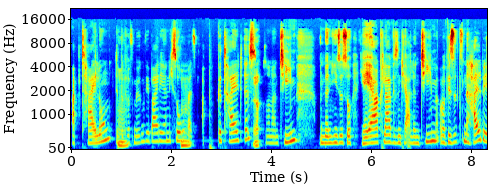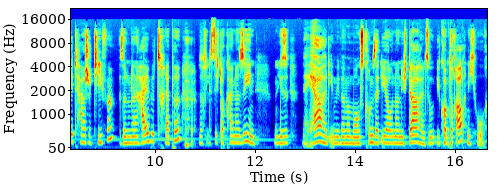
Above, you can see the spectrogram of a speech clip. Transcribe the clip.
Abteilung. Den mhm. Begriff mögen wir beide ja nicht so, mhm. weil es abgeteilt ist, ja. sondern Team. Und dann hieß es so, ja, ja, klar, wir sind ja alle ein Team, aber wir sitzen eine halbe Etage tiefer, also nur eine halbe Treppe. Das lässt sich doch keiner sehen. Und hieß es, naja, halt irgendwie, wenn wir morgens kommen, seid ihr auch noch nicht da. Also ihr kommt doch auch nicht hoch.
